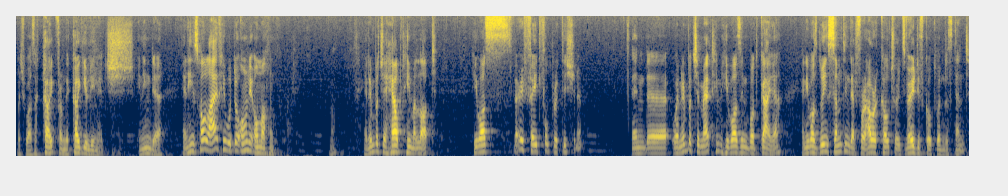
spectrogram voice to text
which was a Kag, from the Kagyu lineage in India, and his whole life he would do only Om Ahum. No? And Rinpoche helped him a lot. He was very faithful practitioner, and uh, when Rinpoche met him, he was in Bodh Gaya, and he was doing something that for our culture it's very difficult to understand.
